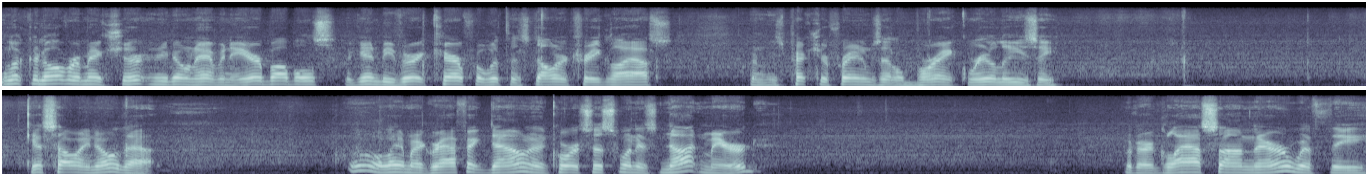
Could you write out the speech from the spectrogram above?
Look it over, make sure you don't have any air bubbles. Again, be very careful with this Dollar Tree glass. When these picture frames, it'll break real easy. Guess how I know that? Oh, I'll lay my graphic down, and of course this one is not mirrored. Put our glass on there with the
